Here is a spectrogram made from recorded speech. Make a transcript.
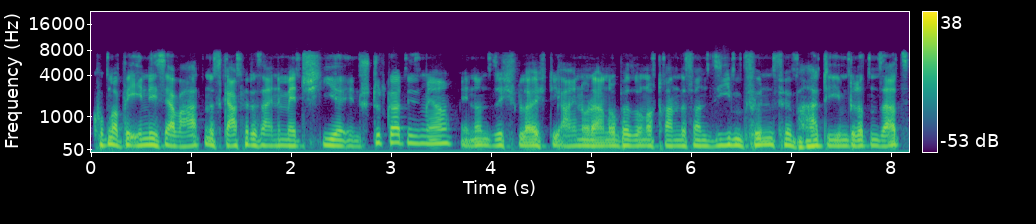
gucken, ob wir ähnliches erwarten. Es gab ja das eine Match hier in Stuttgart diesem Jahr, erinnern sich vielleicht die eine oder andere Person noch dran, das waren 7-5 für Barty im dritten Satz.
